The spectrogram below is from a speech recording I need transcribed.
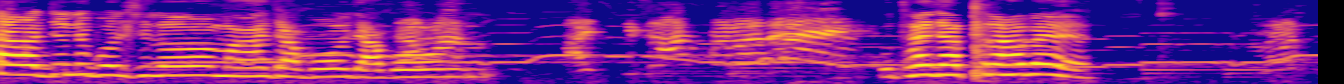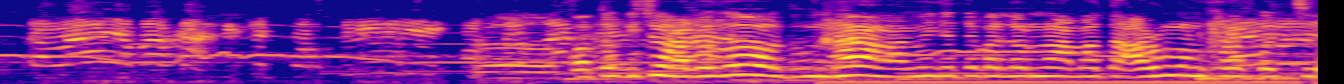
যাওয়ার জন্য বলছিল, মা, যাব যাব। কোথায় যাত্রা হবে? কত কিছু হবে গো, ধুমধাম। আমি যেতে পারলাম না, আমার তো আরও মন খারাপ করছে।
